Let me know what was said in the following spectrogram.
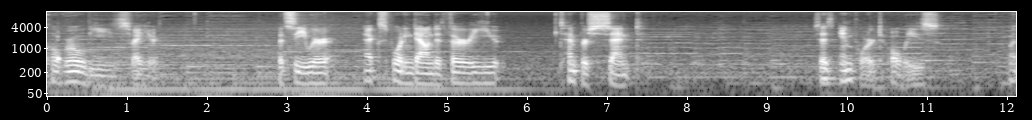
kohlrabies right here. But see, we're exporting down to 30, 10% says import always. What?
